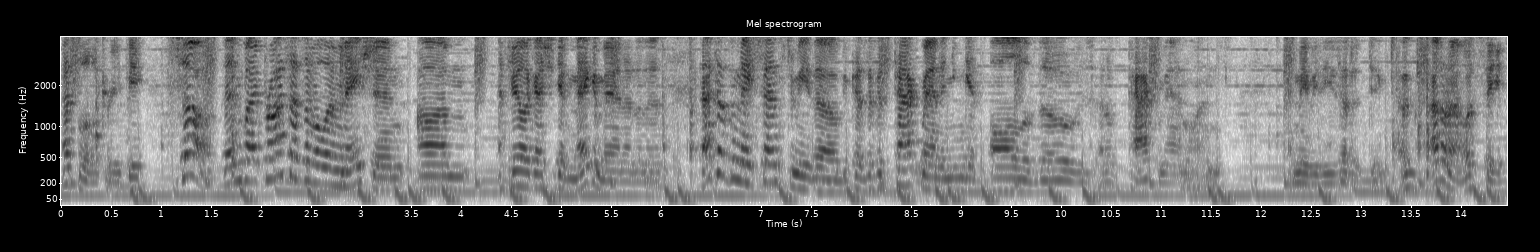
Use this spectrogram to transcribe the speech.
that's a little creepy. So then, by process of elimination, um, I feel like I should get Mega Man out of this. That doesn't make sense to me though, because if it's Pac-Man and you can get all of those out of Pac-Man ones, and maybe these out of Dig Dugs, I don't know. Let's see.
